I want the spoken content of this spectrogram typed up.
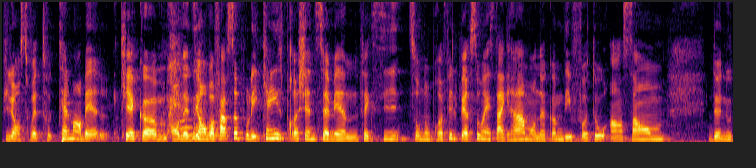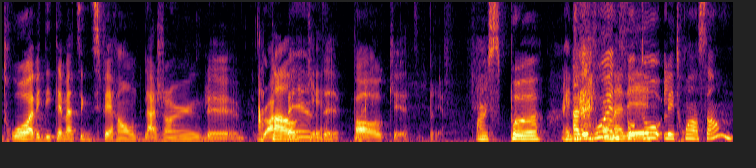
Puis là, on se trouvait tellement belle que comme on a dit on va faire ça pour les 15 prochaines semaines. Fait que si sur nos profils perso Instagram, on a comme des photos ensemble de nous trois avec des thématiques différentes, de la jungle, rock band, park, euh, bref. Un spa. Avez-vous une photo les trois ensemble?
